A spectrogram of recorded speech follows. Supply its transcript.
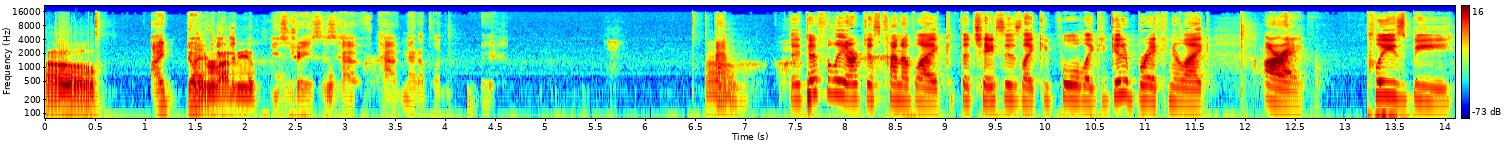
Oh, I don't reminded think me that these chases have have meta play. oh. Um, they definitely are just kind of like the chases. Like you pull, like you get a break, and you're like, "All right, please be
